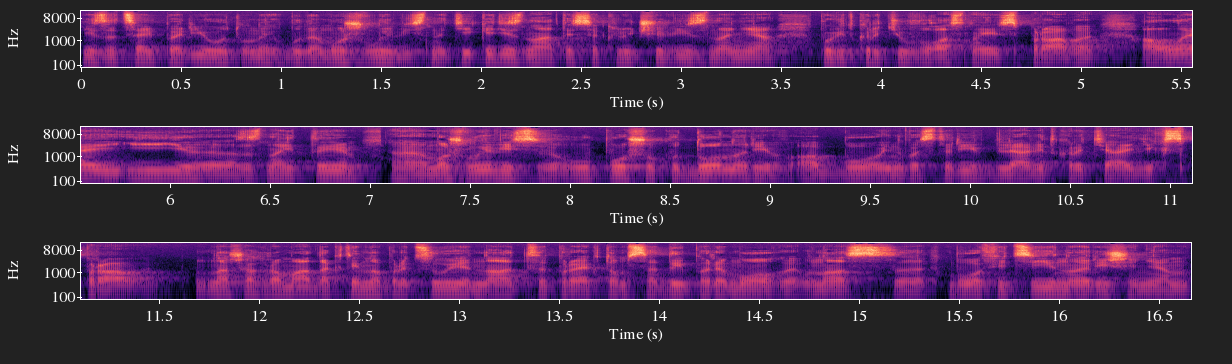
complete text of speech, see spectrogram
і за цей період у них буде можливість не тільки дізнатися ключові знання по відкриттю власної справи, але і знайти знайти е, можливість у пошуку донорів або інвесторів для відкриття їх справи. Наша громада активно працює над проектом Сади перемоги. У нас е, було офіційно рішенням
